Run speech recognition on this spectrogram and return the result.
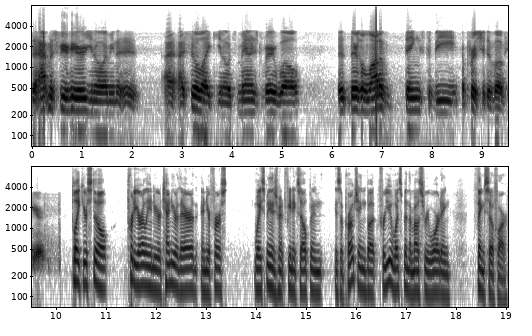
The atmosphere here, you know, I mean, it, I I feel like you know it's managed very well. There, there's a lot of things to be appreciative of here. Blake, you're still pretty early into your tenure there, and your first Waste Management Phoenix Open is approaching. But for you, what's been the most rewarding thing so far?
